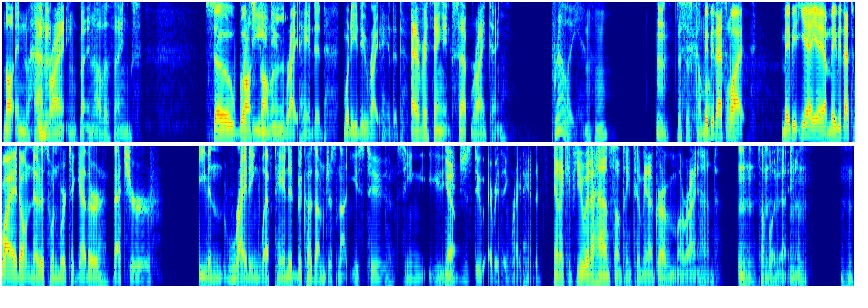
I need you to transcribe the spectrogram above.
not in handwriting, but in other things. So, what do you do right-handed? What do you do right-handed? Everything except writing. Really? Mm-hmm. Hmm. This has come. maybe that's before. why maybe yeah yeah yeah maybe that's why i don't notice when we're together that you're even writing left-handed because i'm just not used to seeing you, Yeah. you just do everything right-handed Yeah, like if you were to hand something to me, I'd grab it with my right hand. Mhm, Stuff like mhm, that, you know. mhm, mhm.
